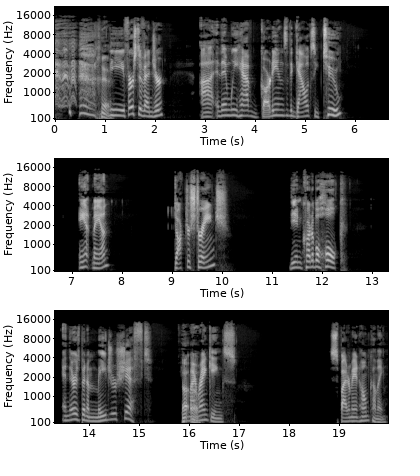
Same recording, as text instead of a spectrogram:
the first Avenger, uh, and then we have Guardians of the Galaxy two, Ant Man, Doctor Strange, the Incredible Hulk, and there has been a major shift in my Uh-oh. rankings. Spider Man Homecoming,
